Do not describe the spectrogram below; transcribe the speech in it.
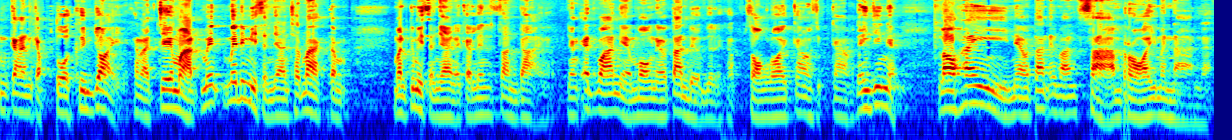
ำการกลับตัวขึ้นย่อย ขนาด j m a r t ไม่ไม่ได้มีสัญญาณชัดมาก แต่มันก็มีสัญญาณในการเล่นสั้นได้นะอย่าง Advance เนี่ยมองแนวต้านเดิมได้เลยครับ 299 แต่จริงๆเนี่ยเราให้แนวต้าน Advance 300 มานานแล้ว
